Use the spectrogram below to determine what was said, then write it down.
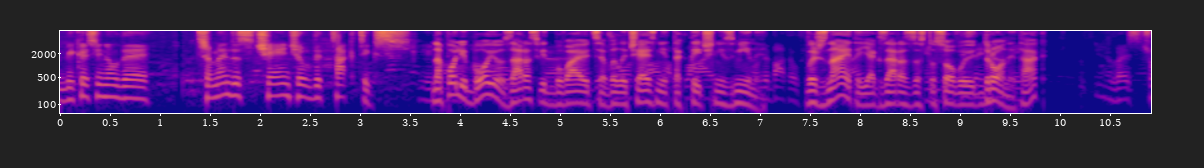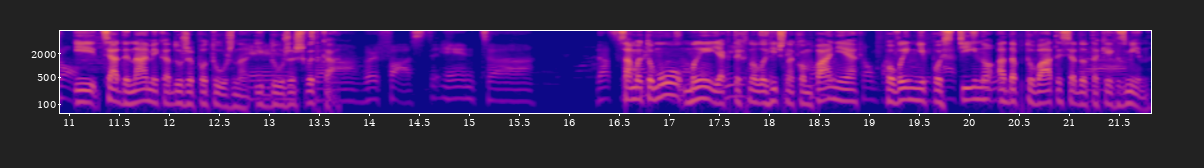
Because the На полі бою зараз відбуваються величезні тактичні зміни. Ви ж знаєте, як зараз застосовують дрони, так? І ця динаміка дуже потужна і дуже швидка. uh, uh, Саме тому ми, як технологічна компанія, повинні постійно адаптуватися до таких uh, змін.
